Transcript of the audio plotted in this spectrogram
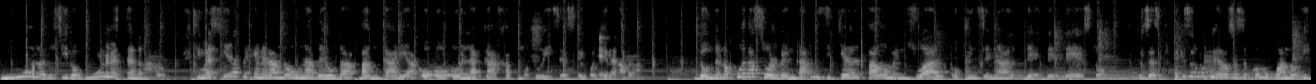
muy reducido, muy lastimado. Imagínate generando una deuda bancaria o, o, en la caja, como tú dices, en cualquier caja, donde no puedas solventar ni siquiera el pago mensual o quincenal de, de, de, esto. Entonces, hay que ser muy cuidadosos de cómo, cuándo y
